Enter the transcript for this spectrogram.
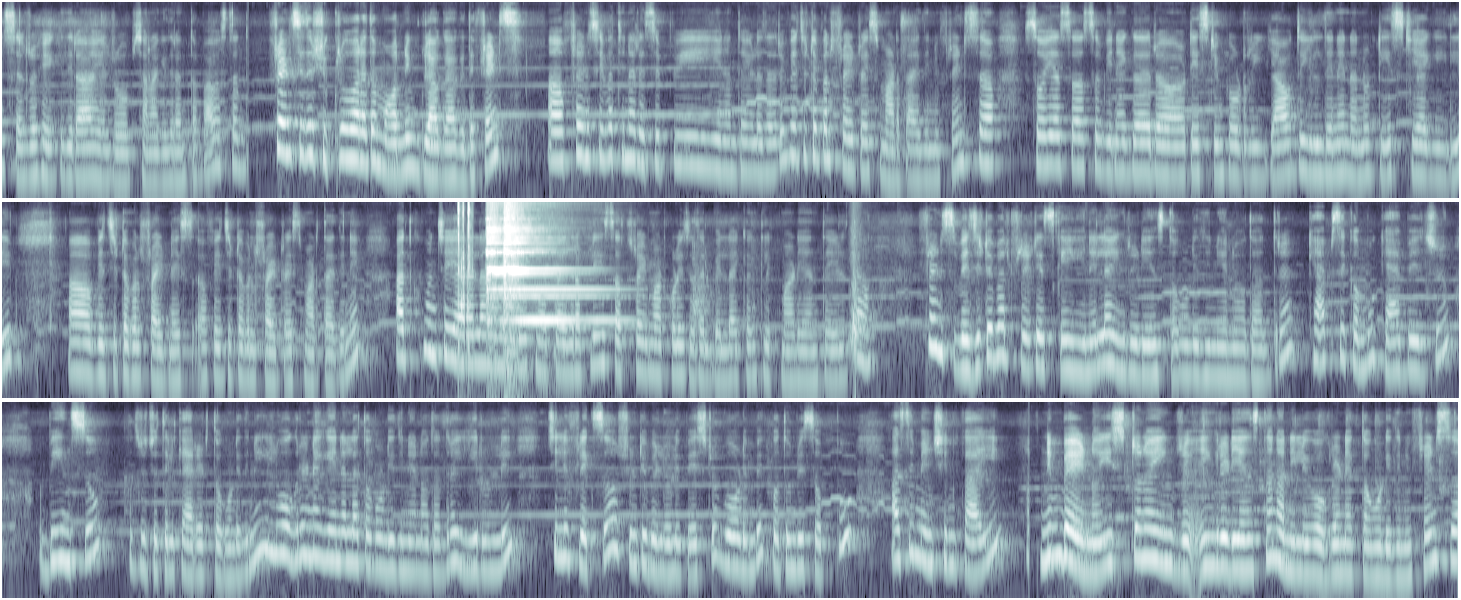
Friends ಎಲ್ಲರೂ ಹೇಗಿದ್ದೀರಾ? ಎಲ್ಲರೂ ಚೆನ್ನಾಗಿದ್ದೀರಾ ಅಂತ ಭಾವಿಸ್ತದ್ದು ಫ್ರೆಂಡ್ಸ್ ಇದು ಶುಕ್ರವಾರದ ಮಾರ್ನಿಂಗ್ ಬ್ಲಾಗ್ ಆಗಿದೆ ಫ್ರೆಂಡ್ಸ್. ಫ್ರೆಂಡ್ಸ್ ಇವತ್ತಿನ ರೆಸಿಪಿ ಏನಂತ ಹೇಳೋದಾದರೆ ವೆಜಿಟೇಬಲ್ ಫ್ರೈಡ್ ರೈಸ್ ಮಾಡ್ತಾ ಇದ್ದೀನಿ friends. Soya sauce vinegar tasting powder ಯಾವುದು ಇಲ್ಲದೇ ನಾನು ಟೇಸ್ಟಿಯಾಗಿ ಇಲ್ಲಿ vegetable fried rice vegetable fried rice ಮಾಡ್ತಾ ಇದ್ದೀನಿ. ಅದಕ್ಕೂ ಮುಂಚೆ ಯಾರೆಲ್ಲ ನನ್ನ ನೋಡ್ತಾ ಇದ್ದೀರಾ ಪ್ಲೀಸ್ ಸಬ್ಸ್ಕ್ರೈಬ್ ಮಾಡ್ಕೊಳ್ಳಿ. ಜೊತೆಲಿ ಬೆಲ್ ಐಕನ್ ಕ್ಲಿಕ್ ಮಾಡಿ ಅಂತ ಹೇಳ್ತಾ ಫ್ರೆಂಡ್ಸ್ ವೆಜಿಟೇಬಲ್ ಫ್ರೈಡ್ ರೈಸ್ಗೆ ಏನೆಲ್ಲ ಇಂಗ್ರೀಡಿಯೆಂಟ್ಸ್ ತೊಗೊಂಡಿದ್ದೀನಿ ಅನ್ನೋದಾದರೆ ಕ್ಯಾಪ್ಸಿಕಮ್ಮು ಕ್ಯಾಬೇಜು ಬೀನ್ಸು ಅದ್ರ ಜೊತೆಲಿ ಕ್ಯಾರೆಟ್ ತೊಗೊಂಡಿದ್ದೀನಿ. ಇಲ್ಲಿ ಒಗ್ಗರಣೆಗೆ ಏನೆಲ್ಲ ತೊಗೊಂಡಿದ್ದೀನಿ ಅನ್ನೋದಾದರೆ ಈರುಳ್ಳಿ ಚಿಲ್ಲಿ ಫ್ಲೆಕ್ಸು ಶುಂಠಿ ಬೆಳ್ಳುಳ್ಳಿ ಪೇಸ್ಟು ಗೋಡಂಬಿ, ಕೊತ್ತಂಬರಿ ಸೊಪ್ಪು ಹಸಿಮೆಣಸಿನ್ಕಾಯಿ ನಿಂಬೆಹಣ್ಣು ಇಷ್ಟನ್ನು ಇಂಗ್ರಿ ಇಂಗ್ರೀಡಿಯೆಂಟ್ಸ್ನ ನಾನಿಲ್ಲಿ ಒಗ್ಗರಣೆಗೆ ತೊಗೊಂಡಿದ್ದೀನಿ ಫ್ರೆಂಡ್ಸ್.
